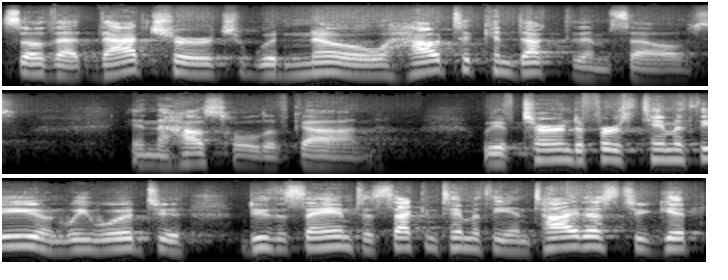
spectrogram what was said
so that that church would know how to conduct themselves in the household of God. We have turned to 1 Timothy, and we would to do the same to 2 Timothy and Titus to get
